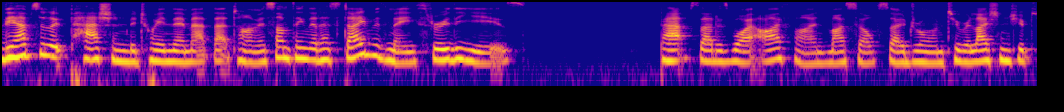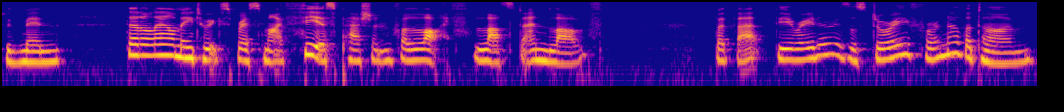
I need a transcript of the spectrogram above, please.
The absolute passion between them at that time is something that has stayed with me through the years. Perhaps that is why I find myself so drawn to relationships with men that allow me to express my fierce passion for life, lust, and love. But that, dear reader, is a story for another time.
